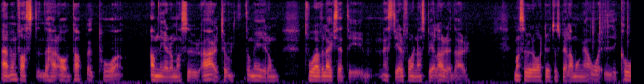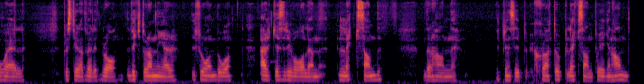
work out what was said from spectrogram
Även fast det här avtappet på Amner och Masur är tungt. De är ju de två överlägset mest erfarna spelare där. Masur har varit ute och spelat många år i KHL. Presterat väldigt bra. Viktor Amner ifrån då ärkesrivalen Leksand där han i princip sköt upp Leksand på egen hand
